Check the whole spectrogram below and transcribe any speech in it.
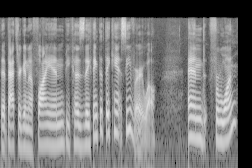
that bats are going to fly in because they think that they can't see very well. And for one,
